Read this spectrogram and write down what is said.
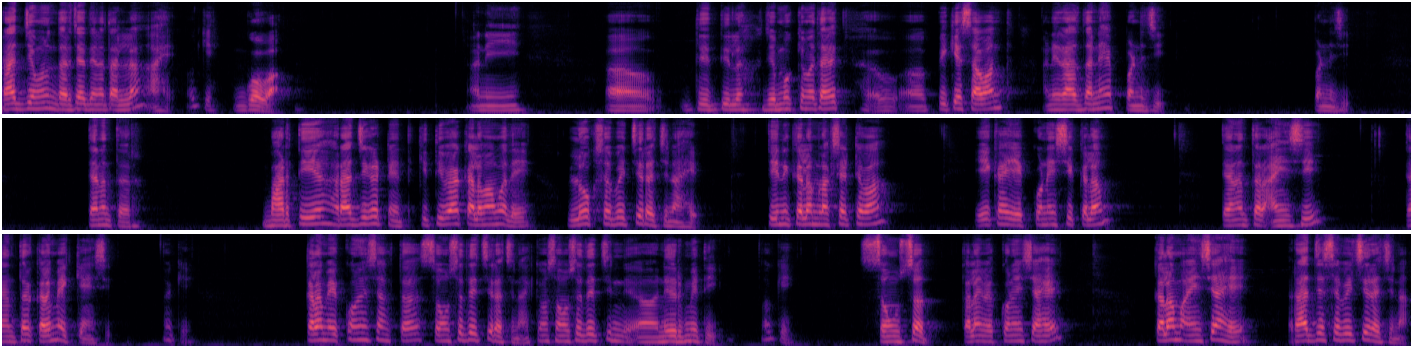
राज्य म्हणून दर्जा देण्यात आलेला आहे. ओके? गोवा. आणि तेथील जे मुख्यमंत्री आहेत पी के सावंत आणि राजधानी आहे पणजी. पणजी. त्यानंतर भारतीय राज्यघटनेत कितव्या कलमामध्ये लोकसभेची रचना आहे. तीन कलम लक्षात ठेवा. एक आहे एकोणऐंशी कलम त्यानंतर ऐंशी त्यानंतर कलम एक्क्याऐंशी. ओके. कलम एकोणऐंशी सांगतं संसदेची रचना किंवा संसदेची निर्मिती. ओके. संसद कलम एकोणऐंशी आहे. कलम ऐंशी आहे राज्यसभेची रचना.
